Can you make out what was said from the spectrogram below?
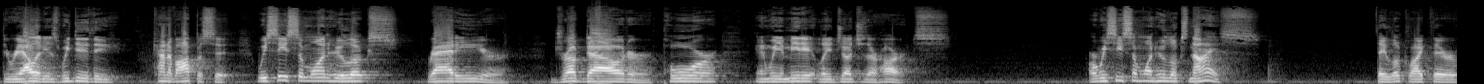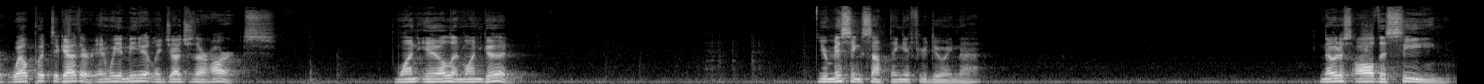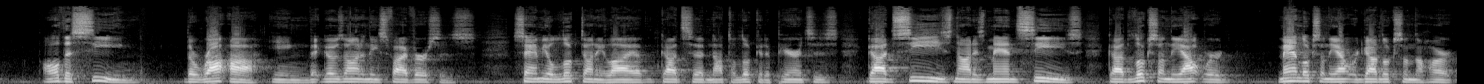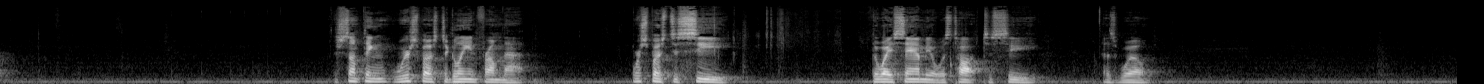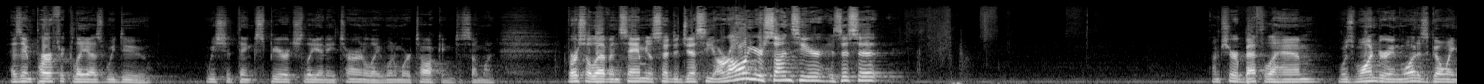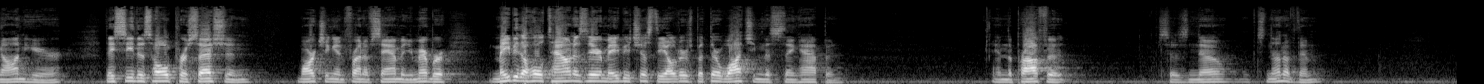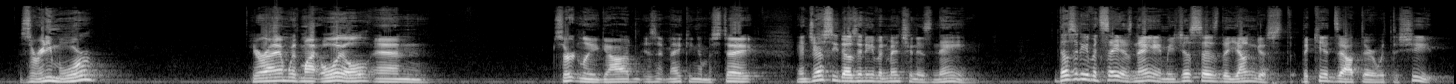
The reality is, we do the kind of opposite. We see someone who looks ratty or drugged out or poor, and we immediately judge their hearts. Or we see someone who looks nice. They look like they're well put together, and we immediately judge their hearts. One ill and one good. You're missing something if you're doing that. Notice all the seeing, all the seeing, the ra'ing that goes on in these five verses. Samuel looked on Eliab. God said not to look at appearances. God sees not as man sees. God looks on the outward. Man looks on the outward. God looks on the heart. There's something we're supposed to glean from that. We're supposed to see the way Samuel was taught to see as well. As imperfectly as we do, we should think spiritually and eternally when we're talking to someone. Verse 11 Samuel said to Jesse, Are all your sons here? Is this it? I'm sure Bethlehem was wondering what is going on here. They see this whole procession marching in front of Samuel. You remember, maybe the whole town is there, maybe it's just the elders, but they're watching this thing happen. And the prophet says, No, it's none of them. Is there any more? Here I am with my oil, and certainly God isn't making a mistake. And Jesse doesn't even mention his name. Doesn't even say his name. He just says the youngest, the kids out there with the sheep.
